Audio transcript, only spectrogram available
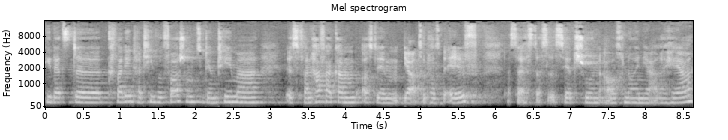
Die letzte qualitative Forschung zu dem Thema ist von Haferkamp aus dem Jahr 2011. Das heißt, das ist jetzt schon auch neun Jahre her.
